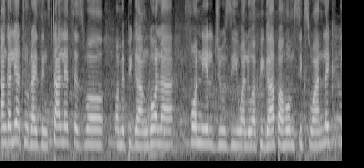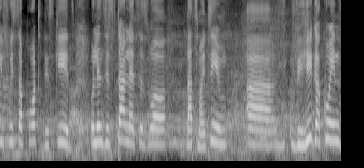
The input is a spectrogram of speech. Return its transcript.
angalia tu rising starlets as well. Wamepiga Angola 4-0 juzi. Waliwapiga hapa home 6-1 like if we support these kids Ulinzi starlets as well that's my team. Uh, Vihiga Queens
